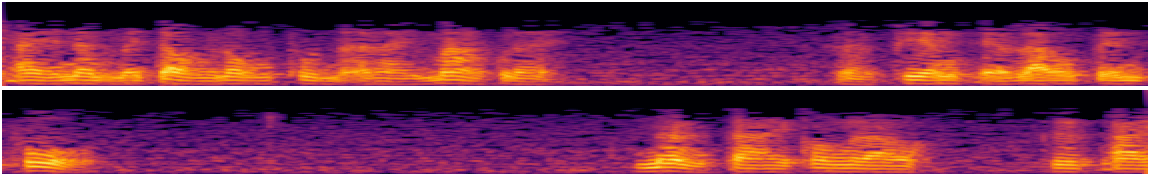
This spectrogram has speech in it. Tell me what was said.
ใจนั่นไม่ต้องลงทุนอะไรมากเลย พียงแต่เราเป็นผู้ นั่งกายของเรา คือกาย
